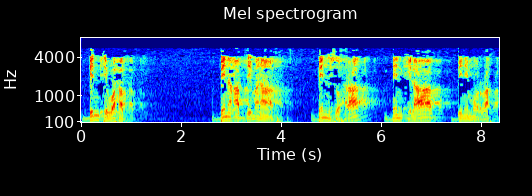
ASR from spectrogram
بنت وهب بن عبد مناف بن زهرا بن کلاب بن مره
